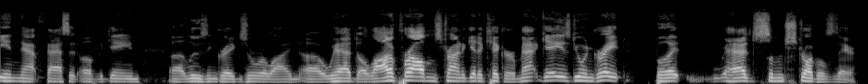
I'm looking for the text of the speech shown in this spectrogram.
in that facet of the game, uh, losing Greg Zuerlein. Uh, we had a lot of problems trying to get a kicker. Matt Gay is doing great, but had some struggles there.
